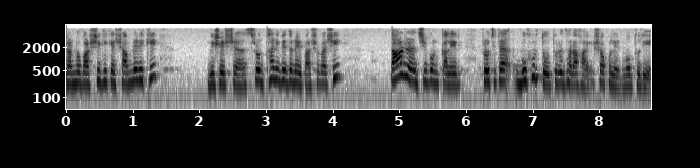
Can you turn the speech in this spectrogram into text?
জন্মবার্ষিকীকে সামনে রেখে বিশেষ শ্রদ্ধা নিবেদনের পাশাপাশি তার জীবনকালের প্রতিটা মুহূর্ত তুলে ধরা হয় সকলের মধ্য দিয়ে।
